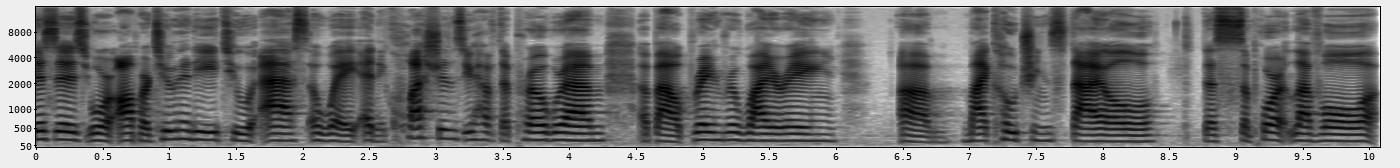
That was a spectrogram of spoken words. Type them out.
This is your opportunity to ask away any questions you have the program about brain rewiring, um, my coaching style, the support level,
